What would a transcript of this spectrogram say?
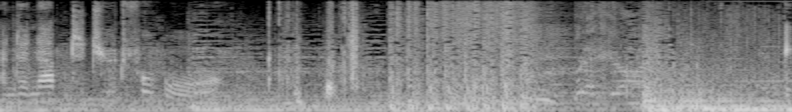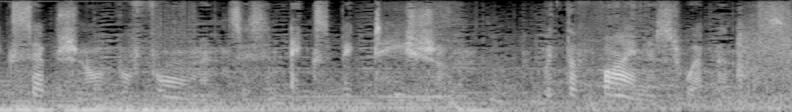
And an aptitude for war. Exceptional performance is an expectation the finest weapons.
